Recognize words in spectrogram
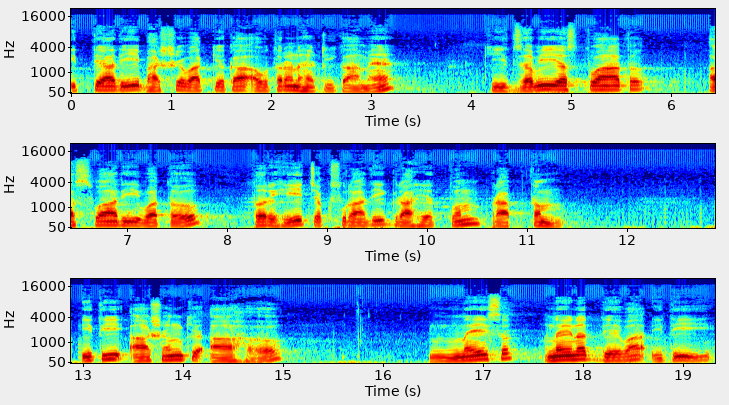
इत्यादि भाष्य वाक्य का अवतरण है टीका में, कि जबीयस्वात अस्वादिवत, तरही चक्षुरादि ग्राह्यत्व प्राप्तम। इति आशंक्य आह, नैस नैन देवा इति।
